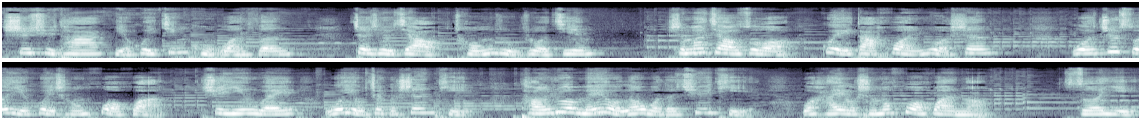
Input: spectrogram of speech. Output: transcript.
失去它也会惊恐万分，这就叫宠辱若惊。什么叫做贵大患若身？我之所以会成祸患，是因为我有这个身体。倘若没有了我的躯体，我还有什么祸患呢？所以，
